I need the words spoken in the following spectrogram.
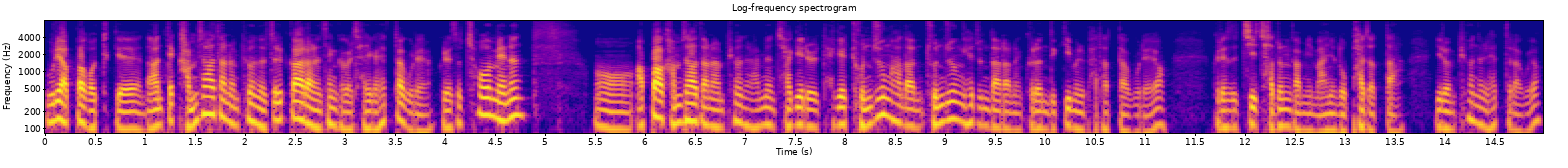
우리 아빠가 어떻게 나한테 감사하다는 표현을 쓸까라는 생각을 자기가 했다고 그래요. 그래서 처음에는 어, 아빠가 감사하다는 표현을 하면 자기를 되게 존중하다, 존중해준다라는 그런 느낌을 받았다고 그래요. 그래서 지 자존감이 많이 높아졌다. 이런 표현을 했더라고요.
